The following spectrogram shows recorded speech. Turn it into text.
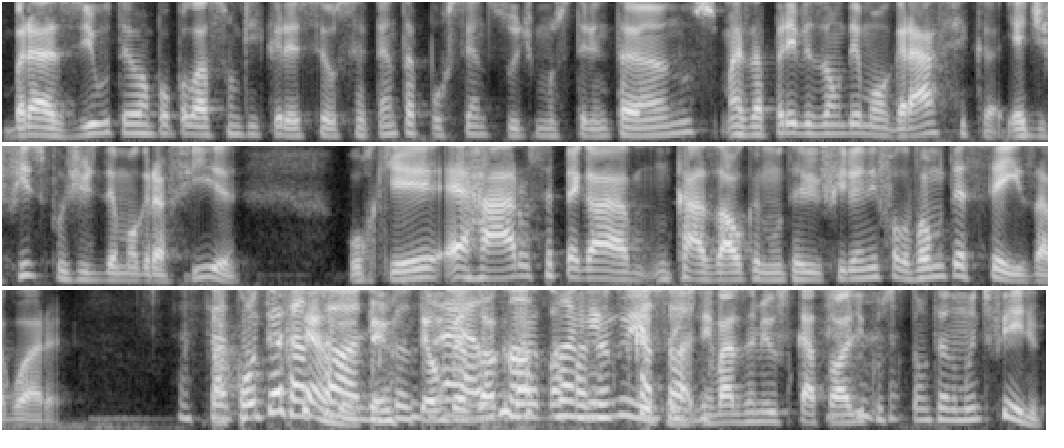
Brasil teve uma população que cresceu 70% nos últimos 30 anos, mas a previsão demográfica, e é difícil fugir de demografia, porque é raro você pegar um casal que não teve filho e falou, vamos ter seis agora. Está acontecendo. Tem, tem, um é, pessoal que está tá fazendo isso. A gente tem vários amigos católicos que estão tendo muito filho.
